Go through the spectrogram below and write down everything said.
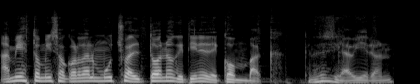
A mí esto me hizo acordar mucho al tono que tiene de Comeback, que no sé si la vieron.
